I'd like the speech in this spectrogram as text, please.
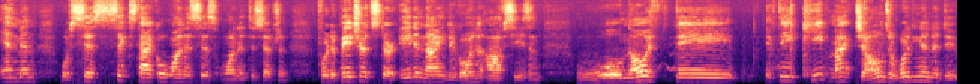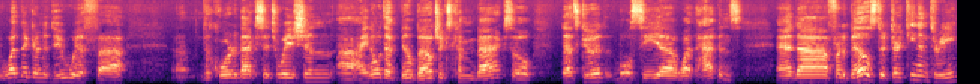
Edmunds with six, six tackle, one assist, one interception. For the Patriots, they're 8 and 9. They're going in off season. We'll know if they if they keep Mac Jones or what are you gonna do? What they're gonna do with uh, uh, the quarterback situation? Uh, I know that Bill Belichick's coming back, so that's good. We'll see uh, what happens. And uh, for the Bills, they're thirteen and three.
